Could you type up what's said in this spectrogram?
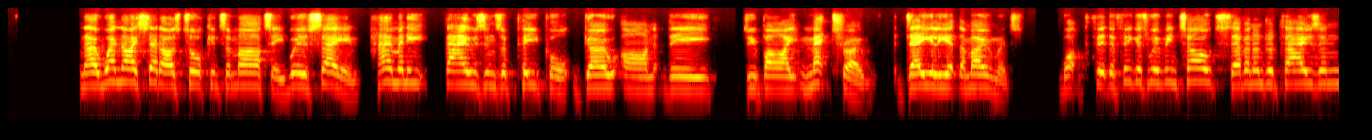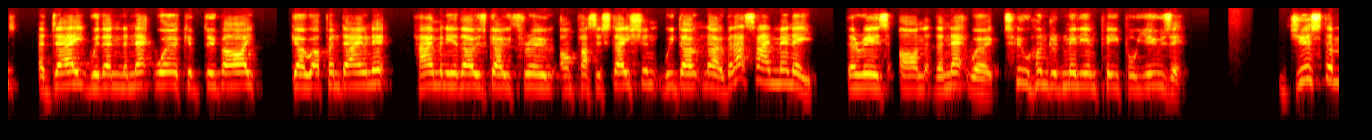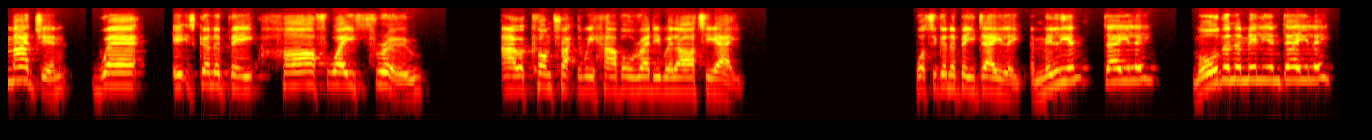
Now, when I said I was talking to Marty, we are saying how many thousands of people go on the Dubai metro daily at the moment what the figures we've been told 700,000 a day within the network of Dubai go up and down it. How many of those go through OnPassive Station? We don't know, but that's how many there is on the network. 200 million people use it. Just imagine where it's going to be halfway through our contract that we have already with RTA. What's it going to be daily? A million daily? More than a million daily?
